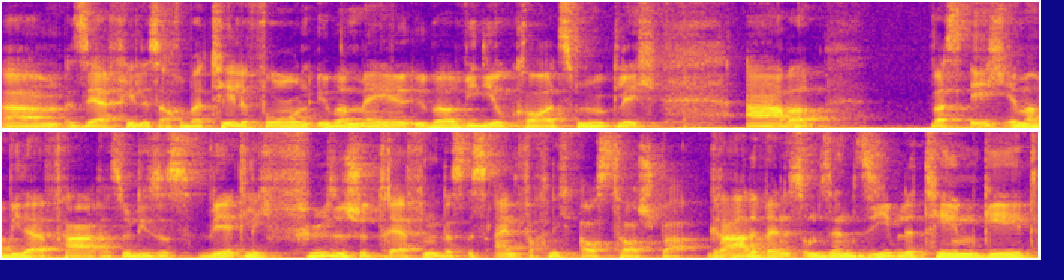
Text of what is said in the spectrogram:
ähm, sehr viel ist auch über Telefon, über Mail, über Videocalls möglich. Aber was ich immer wieder erfahre, so dieses wirklich physische Treffen, das ist einfach nicht austauschbar. Gerade wenn es um sensible Themen geht,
